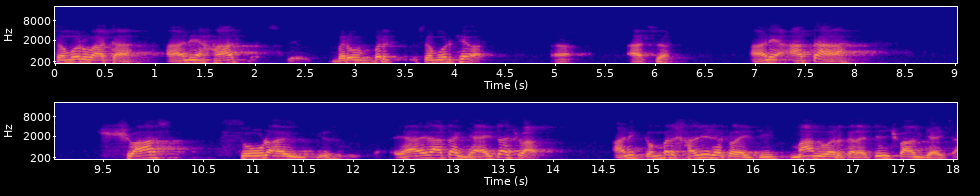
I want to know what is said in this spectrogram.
समोर वाका आणि हात बरोबर समोर ठेवा. असं. आणि आता श्वास सोडा ह्याला आता घ्यायचा श्वास. आणि कंबर खाली ढकलायची मान वर करायची आणि श्वास घ्यायचा.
